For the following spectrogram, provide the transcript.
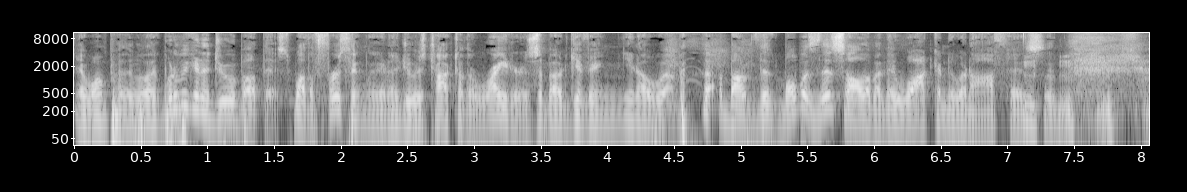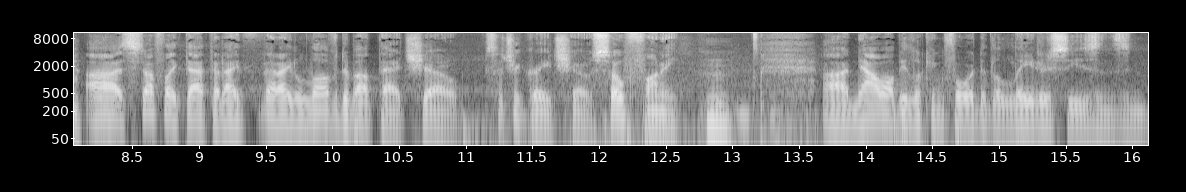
at one point they were like, "What are we going to do about this?" Well, the first thing we're going to do is talk to the writers about giving, you know, about this. What was this all about? They walk into an office and uh, stuff like that. That I that I loved about that show. Such a great show. So funny. Hmm. Uh, now I'll be looking forward to the later seasons and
